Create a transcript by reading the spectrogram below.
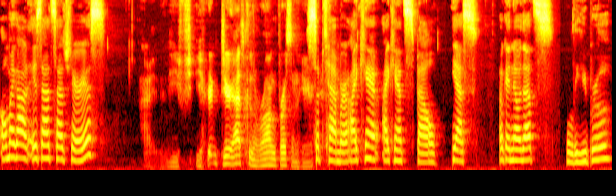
Oh my God, is that Sagittarius? All right, you, you're you're asking the wrong person here. September. I can't I can't spell. Yes. Okay, no, that's Libra.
